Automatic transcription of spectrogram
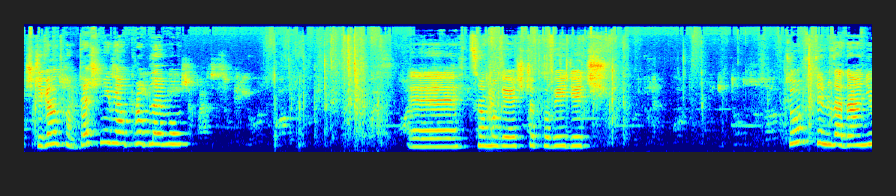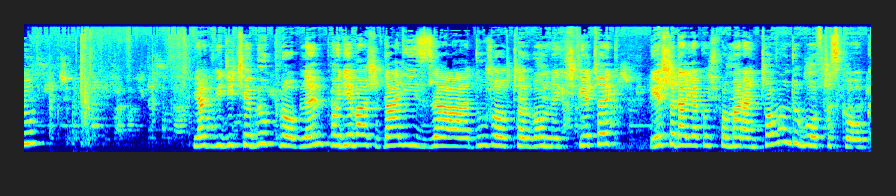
Z też nie miał problemu. E, co mogę jeszcze powiedzieć? Tu w tym zadaniu, jak widzicie, był problem, ponieważ dali za dużo czerwonych świeczek. Jeszcze dali jakąś pomarańczową, to było wszystko ok.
